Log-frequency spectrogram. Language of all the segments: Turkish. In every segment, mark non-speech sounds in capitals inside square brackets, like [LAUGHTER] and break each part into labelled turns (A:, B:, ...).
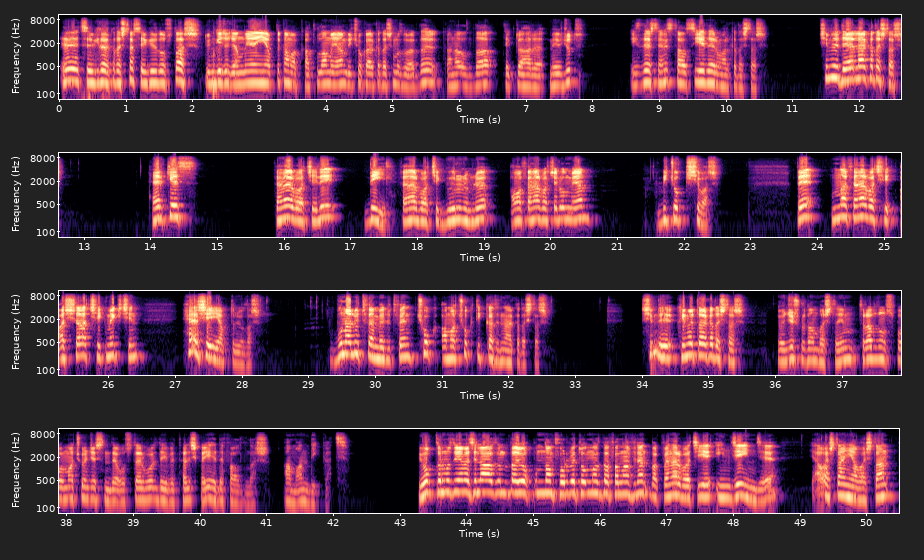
A: Evet sevgili arkadaşlar, sevgili dostlar. Dün gece canlı yayın yaptık ama katılamayan birçok arkadaşımız vardı. Kanalda tekrarı mevcut. İzlerseniz tavsiye ederim arkadaşlar. Şimdi değerli arkadaşlar. Herkes Fenerbahçeli değil. Fenerbahçe görünümlü ama Fenerbahçeli olmayan birçok kişi var. Ve bunlar Fenerbahçe'yi aşağı çekmek için her şeyi yaptırıyorlar. Buna lütfen ve lütfen çok ama çok dikkat edin arkadaşlar. Şimdi kıymetli arkadaşlar önce şuradan başlayayım. Trabzonspor maç öncesinde Osterwolde'yi ve Talişka'yı hedef aldılar. Aman dikkat. Yok kırmızı yemesi lazım da yok bundan forvet olmaz da falan filan. Bak Fenerbahçe'ye ince ince yavaştan yavaştan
